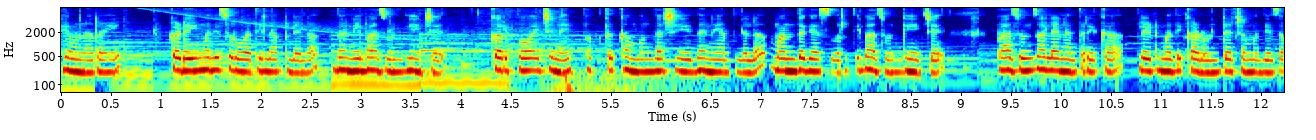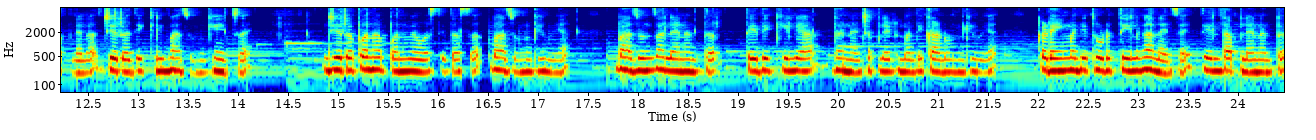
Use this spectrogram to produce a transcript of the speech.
ठेवणार आहे. कढईमध्ये सुरुवातीला आपल्याला धने भाजून घ्यायचे आहेत. करपवायचे नाहीत. फक्त खमंग असे हे धणे आपल्याला मंद गॅसवरती भाजून घ्यायचे आहेत. भाजून झाल्यानंतर एका प्लेटमध्ये काढून त्याच्यामध्येच आपल्याला जिरं देखील भाजून घ्यायचं आहे. जिरं पण आपण व्यवस्थित असं भाजून घेऊया. भाजून झाल्यानंतर ते देखील या धण्याच्या प्लेटमध्ये काढून घेऊया. कढईमध्ये थोडं तेल घालायचं आहे. तेल तापल्यानंतर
